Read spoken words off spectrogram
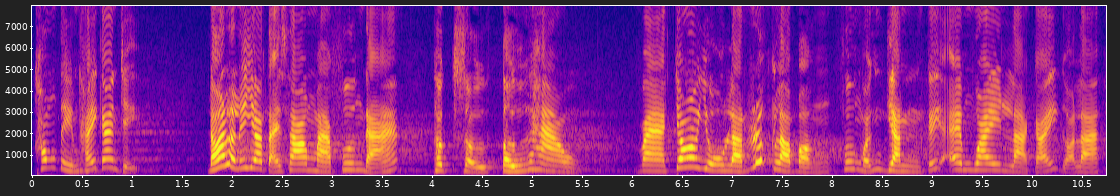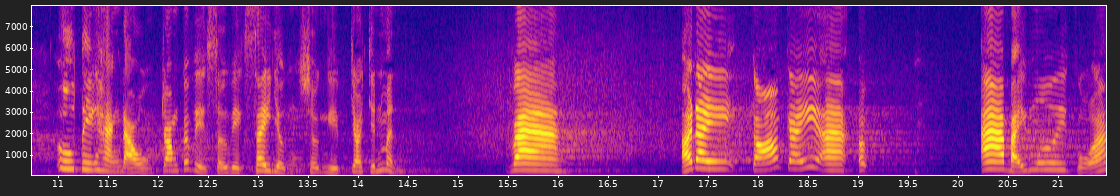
không tìm thấy các anh chị đó là lý do tại sao mà phương đã thực sự tự hào. Và cho dù là rất là bận phương vẫn dành cái em quay là cái gọi là ưu tiên hàng đầu trong cái việc sự việc xây dựng sự nghiệp cho chính mình. Và ở đây có cái à, A70 của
